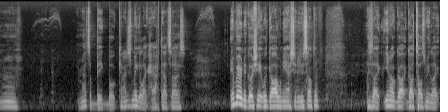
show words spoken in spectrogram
mm, that's a big boat. Can I just make it like half that size? Anybody ever negotiate with God when he asks you to do something? He's like, you know, God, God tells me, like,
